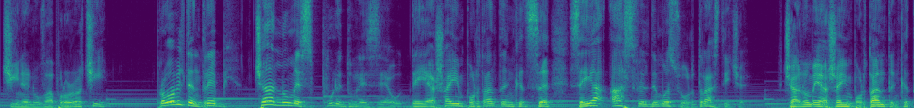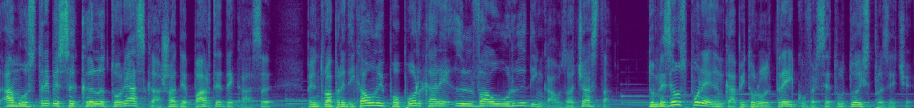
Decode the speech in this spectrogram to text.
cine nu va proroci? Probabil te întrebi ce anume spune Dumnezeu de e așa important încât să se ia astfel de măsuri drastice. Ce anume e așa important încât Amos trebuie să călătorească așa departe de casă pentru a predica unui popor care îl va urâ din cauza aceasta. Dumnezeu spune în capitolul 3 cu versetul 12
